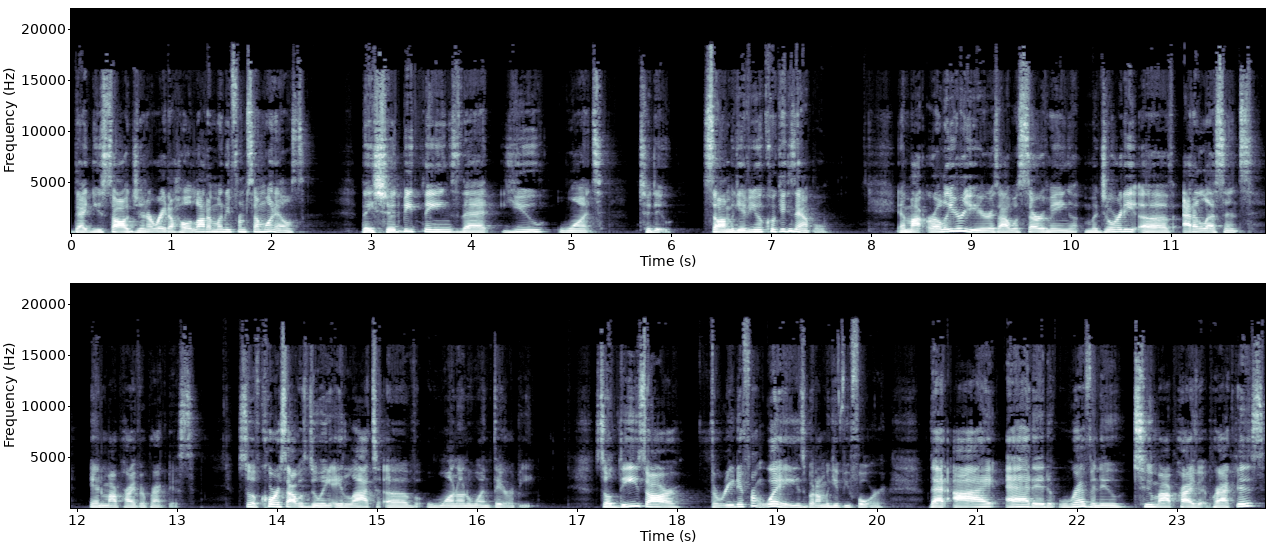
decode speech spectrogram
that you saw generate a whole lot of money from someone else. They should be things that you want to do. So I'm gonna give you a quick example. In my earlier years, I was serving majority of adolescents in my private practice. So of course I was doing a lot of one-on-one therapy. So these are three different ways, but I'm gonna give you four that I added revenue to my private practice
